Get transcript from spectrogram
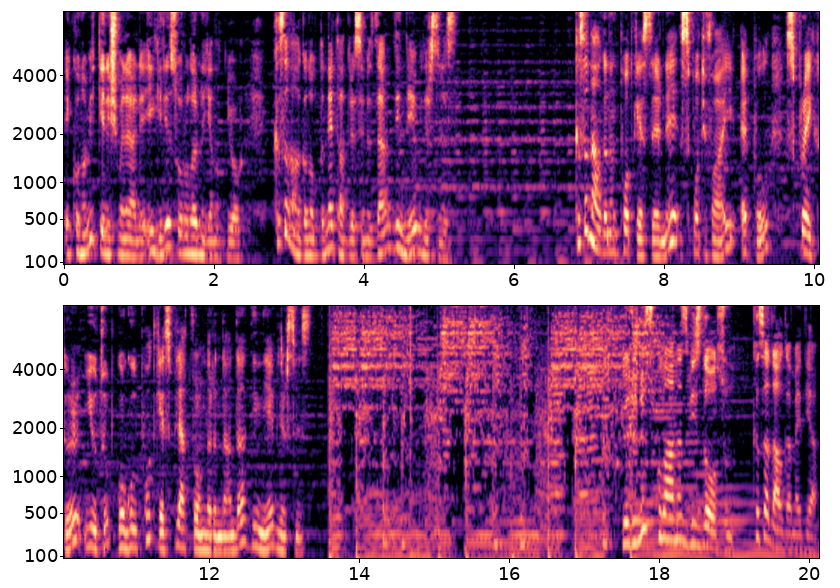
ekonomik gelişmelerle ilgili sorularını yanıtlıyor. Kızılalga.net adresimizden dinleyebilirsiniz. Kısa Dalga'nın podcastlerini Spotify, Apple, Spreaker, YouTube, Google Podcast platformlarından da dinleyebilirsiniz. Gözünüz kulağınız bizde olsun. Kısa Dalga Medya.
